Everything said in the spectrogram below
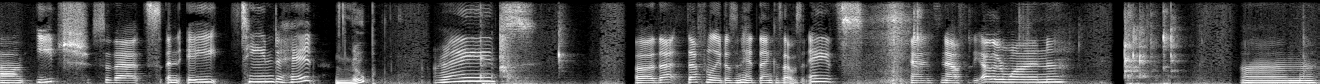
Um each, so that's an 18 to hit. Nope. All right. Uh, that definitely doesn't hit then because that was an eight. And it's now for the other one. Um,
